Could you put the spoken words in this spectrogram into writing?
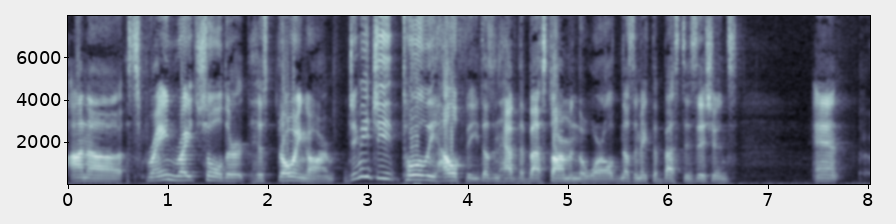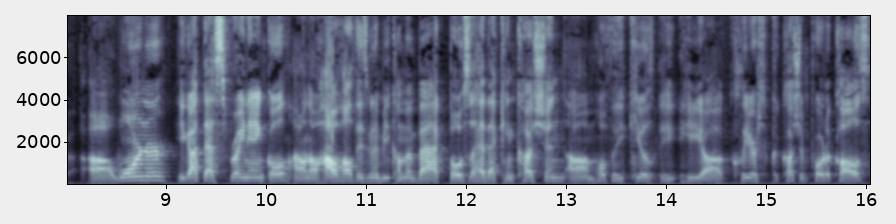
on a sprained right shoulder, his throwing arm. Jimmy G totally healthy, doesn't have the best arm in the world, doesn't make the best decisions. And uh, Warner, he got that sprained ankle. I don't know how healthy he's going to be coming back. Bosa had that concussion. Um, hopefully he, kills, he, he uh, clears concussion protocols.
